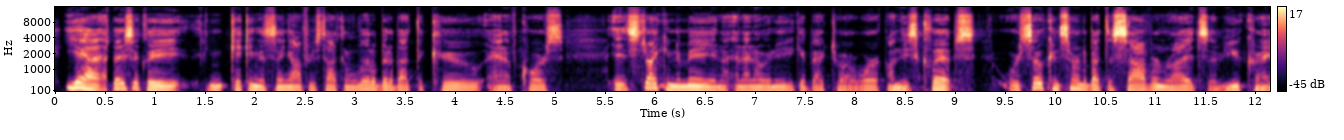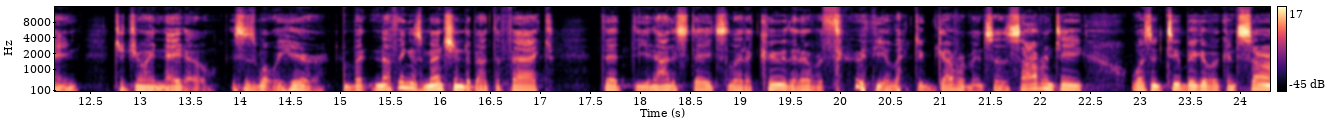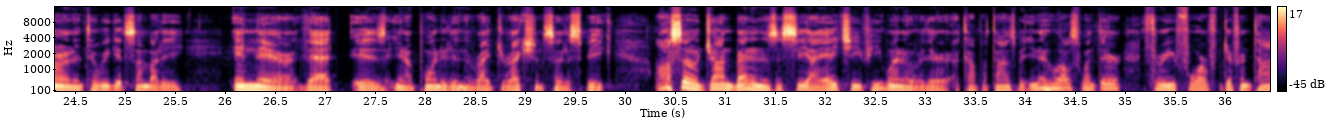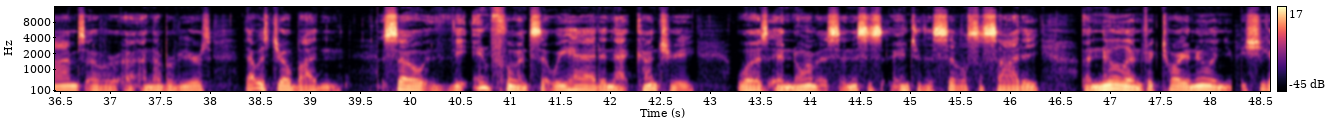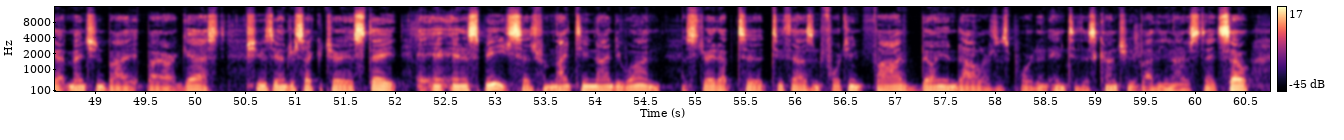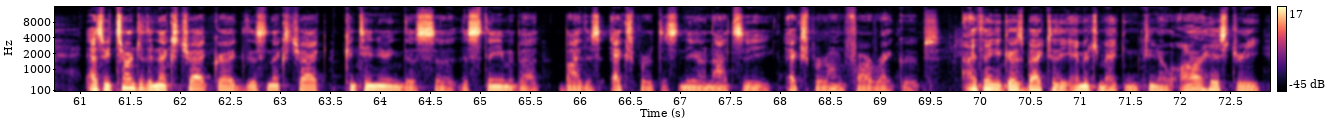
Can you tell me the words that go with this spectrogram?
Yeah, basically, kicking this thing off, he was talking a little bit about the coup. And of course, it's striking to me, and, and I know we need to get back to our work on these clips we're so concerned about the sovereign rights of Ukraine to join NATO. This is what we hear. But nothing is mentioned about the fact that the United States led a coup that overthrew the elected government. So the sovereignty wasn't too big of a concern until we get somebody in there that is, you know, pointed in the right direction, so to speak. Also, John Brennan is a CIA chief. He went over there a couple of times, but you know who else went there three, four different times over a, a number of years? That was Joe Biden. So the influence that we had in that country was enormous. And this is into the civil society. Uh, Nuland, Victoria Nuland, she got mentioned by, by our guest. She was the Undersecretary of State. In, in a speech, says from 1991 straight up to 2014, $5 billion was poured in, into this country by the United States. So as we turn to the next track, Greg, this next track, continuing this uh, this theme about by this expert, this neo-Nazi expert on far right groups, I think it goes back to the image making. You know, our history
